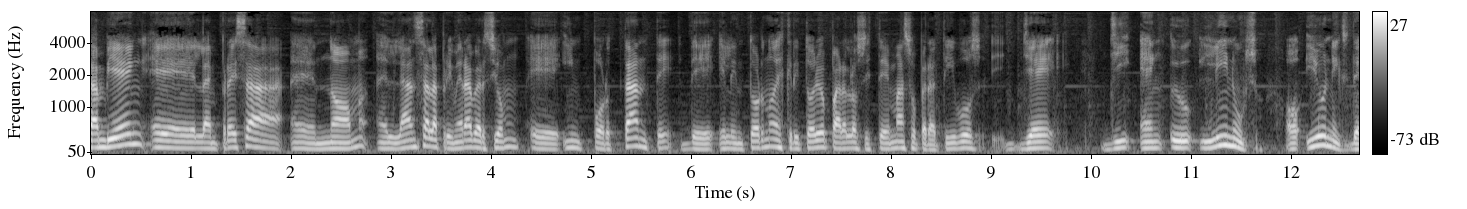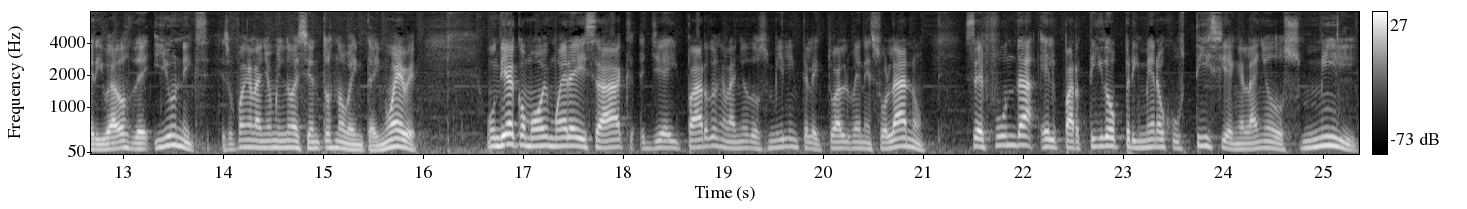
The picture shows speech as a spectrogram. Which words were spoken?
También eh, la empresa eh, NOM eh, lanza la primera versión importante del entorno de escritorio para los sistemas operativos GNU Linux o Unix, derivados de Unix. Eso fue en el año 1999. Un día como hoy muere Isaac J. Pardo en el año 2000, intelectual venezolano. Se funda el partido Primero Justicia en el año 2000.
